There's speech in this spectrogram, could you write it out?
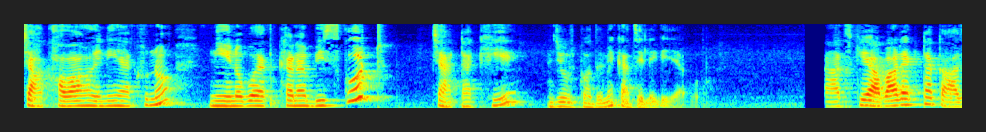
চা খাওয়া হয়নি এখনও। নিয়ে নেব একখানা বিস্কুট। চাটা খেয়ে জোর কদমে কাজে লেগে যাব। আজকে আবার একটা কাজ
